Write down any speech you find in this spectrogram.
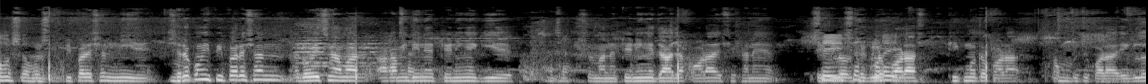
অবশ্যই অবশ্যই। প্রিপারেশন নিয়ে সেরকমই প্রিপারেশন রয়েছে আমার আগামী দিনে ট্রেনিংয়ে গিয়ে আচ্ছা। মানে ট্রেনিংয়ে যা যা করায় সেখানে সেই সেগুলো করা ঠিক মতো করা সব কিছু করা এগুলো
